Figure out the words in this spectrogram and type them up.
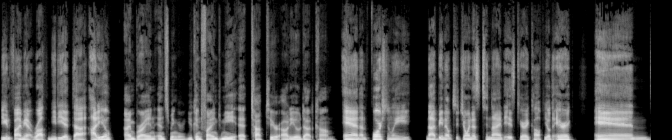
You can find me at rothmedia.audio. I'm Brian Ensminger. You can find me at toptieraudio.com. And unfortunately, not being able to join us tonight is Carrie Caulfield Arick. And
